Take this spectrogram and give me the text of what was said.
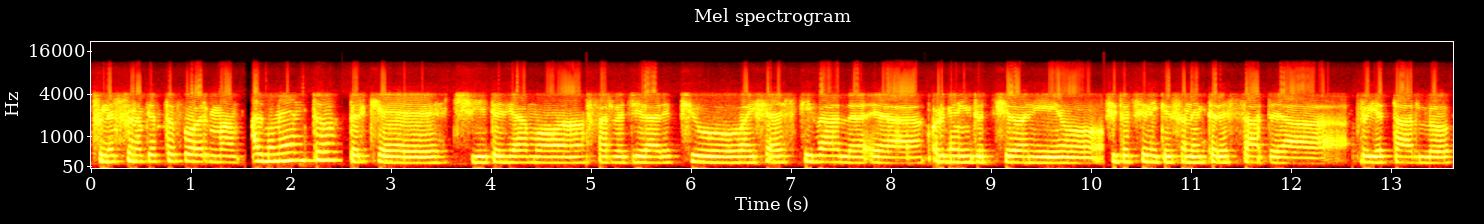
su nessuna piattaforma al momento perché ci teniamo a farlo girare più ai festival e a organizzazioni o situazioni che sono interessate a proiettarlo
